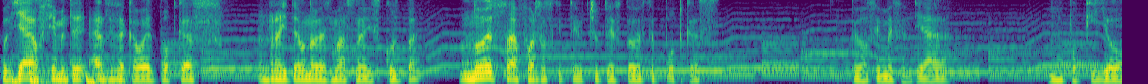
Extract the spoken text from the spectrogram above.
pues ya oficialmente antes de acabar el podcast, reitero una vez más una disculpa. No es a fuerzas que te chutes todo este podcast, pero sí me sentía un poquillo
